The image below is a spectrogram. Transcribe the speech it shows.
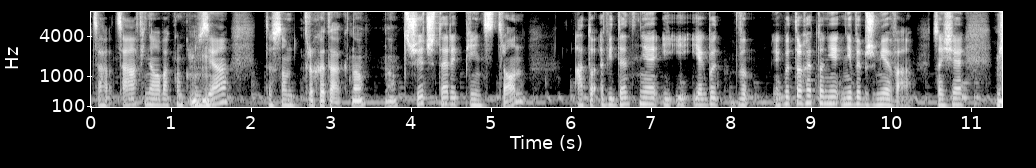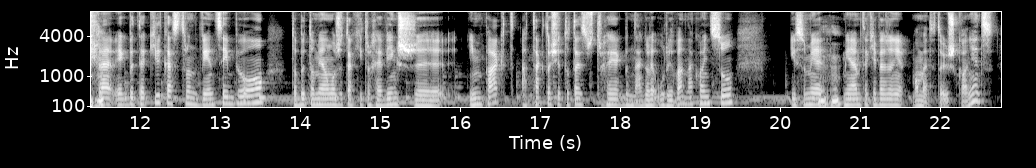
ca, cała finałowa konkluzja mhm. to są trochę tak, no, no. 3, 4, 5 stron, a to ewidentnie i, i jakby, jakby trochę to nie, nie wybrzmiewa. W sensie myślałem, mhm. jakby te kilka stron więcej było, to by to miało może taki trochę większy impact, a tak to się to też trochę jakby nagle urywa na końcu i w sumie mhm. miałem takie wrażenie, moment, to już koniec?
